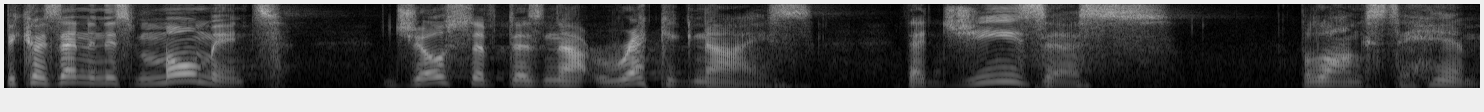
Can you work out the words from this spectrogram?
Because then in this moment, Joseph does not recognize that Jesus belongs to him.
